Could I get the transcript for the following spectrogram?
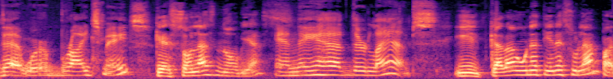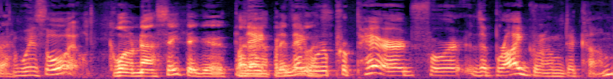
that were bridesmaids que son las novias, and they had their lamps y cada una tiene su lámpara. with oil. Con aceite para They, they were prenderlas, prepared for the bridegroom to come,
